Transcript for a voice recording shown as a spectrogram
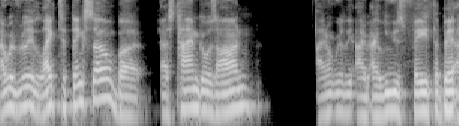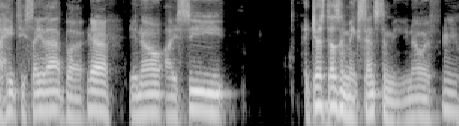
I would really like to think so, but as time goes on, I don't really I, I lose faith a bit. I hate to say that, but yeah, you know, I see it just doesn't make sense to me. You know, if mm.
